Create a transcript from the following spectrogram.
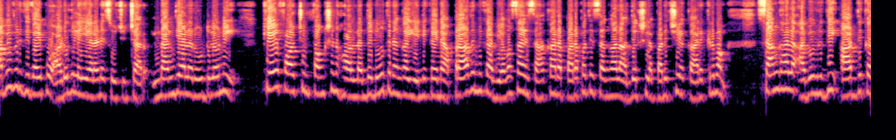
అభివృద్ది వైపు అడుగులయ్యారని సూచించారు. నంద్యాల రోడ్డులోని కే ఫార్చ్యూన్ ఫంక్షన్ హాల్ నందు నూతనంగా ఎన్నికైన ప్రాథమిక వ్యవసాయ సహకార పరపతి సంఘాల అధ్యక్షుల పరిచయ కార్యక్రమం సంఘాల అభివృద్ది ఆర్థిక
